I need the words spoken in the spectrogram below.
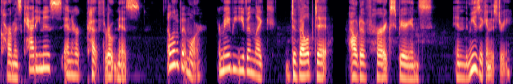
Karma's cattiness and her cutthroatness a little bit more. Or maybe even like developed it out of her experience in the music industry.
